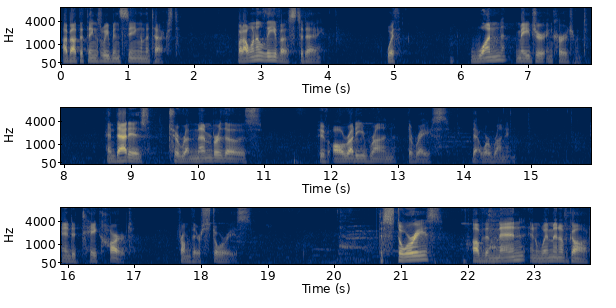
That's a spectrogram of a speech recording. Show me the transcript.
about the things we've been seeing in the text, but I want to leave us today with one major encouragement, and that is to remember those who've already run the race that we're running and to take heart from their stories. The stories of the men and women of God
